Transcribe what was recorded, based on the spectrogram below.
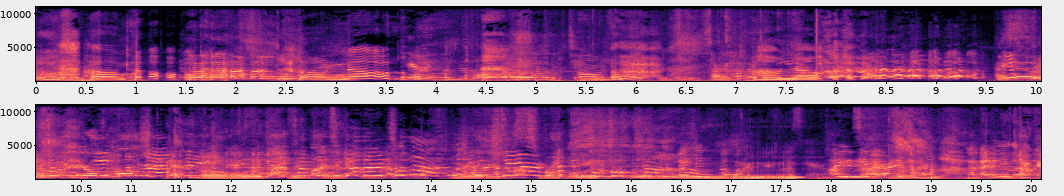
Oh no. Oh no. oh no. Oh no. Sorry. Oh no. Oh, what a together until that. I didn't put water on oh, I didn't either. I didn't either.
